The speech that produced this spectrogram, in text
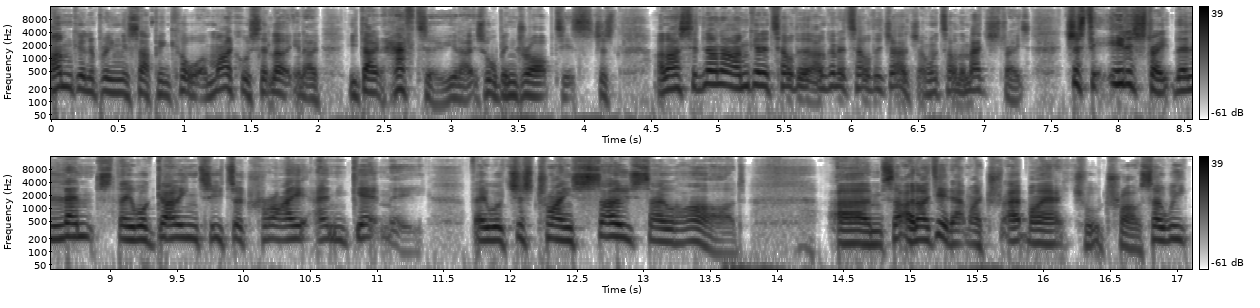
I'm going to bring this up in court. And Michael said, look, you know, you don't have to. You know, it's all been dropped. It's just. And I said, no, no, I'm going to tell the, I'm going to tell the judge. I'm going to tell the magistrates, just to illustrate the lengths they were going to to try and get me. They were just trying so, so hard. Um, so, and I did at my at my actual trial. So we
